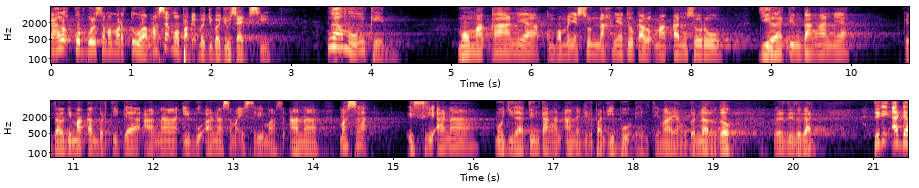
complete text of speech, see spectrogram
Kalau kumpul sama mertua, masa mau pakai baju-baju seksi? Nggak mungkin. Mau makan ya, umpamanya sunnahnya tuh kalau makan suruh jilatin tangan ya. Kita lagi makan bertiga, Ana, ibu Ana sama istri mas Ana. Masa istri Ana mau jilatin tangan Ana di depan ibu? Ente mah yang benar tuh. Berarti itu kan. Jadi ada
